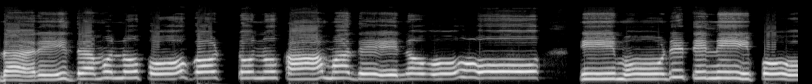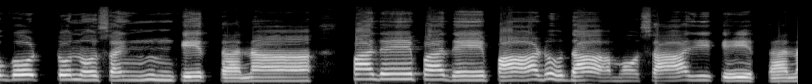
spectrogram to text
దరిద్రమును పోగొట్టును కామధేనువు ఈ మూడిటిని పోగొట్టును సంకీర్తన. పదే పదే పాడుదాము సాయి కీర్తన.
